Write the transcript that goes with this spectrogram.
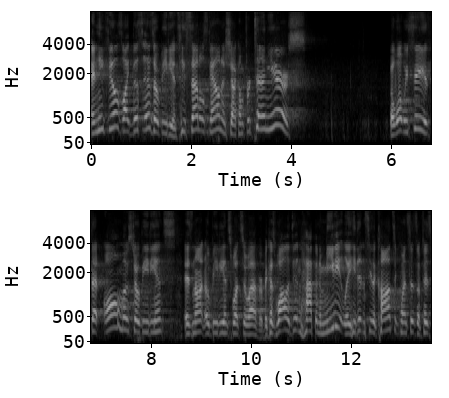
And he feels like this is obedience. He settles down in Shechem for 10 years. But what we see is that almost obedience is not obedience whatsoever. Because while it didn't happen immediately, he didn't see the consequences of his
